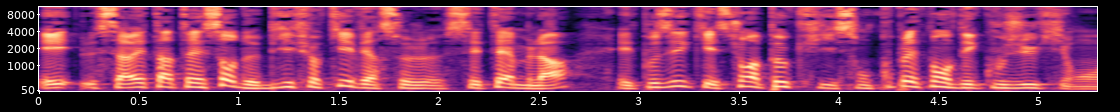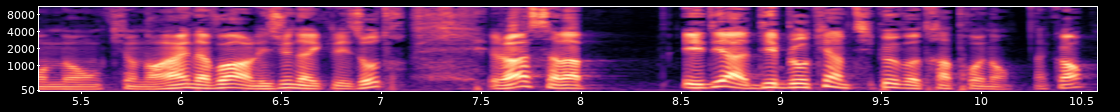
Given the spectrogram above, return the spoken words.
et ça va être intéressant de bifurquer vers ces thèmes-là et de poser des questions un peu qui sont complètement décousues, qui ont, qui n'ont rien à voir les unes avec les autres. Et là, ça va aider à débloquer un petit peu votre apprenant, d'accord?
